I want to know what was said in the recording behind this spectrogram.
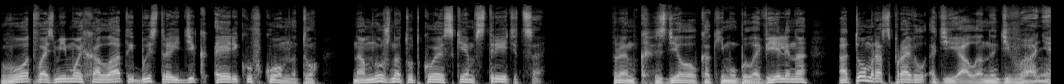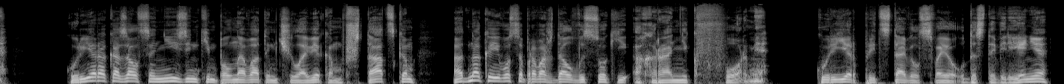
Вот, возьми мой халат и быстро иди к Эрику в комнату. Нам нужно тут кое с кем встретиться». Фрэнк сделал, как ему было велено, а Том расправил одеяло на диване. Курьер оказался низеньким, полноватым человеком в штатском, однако его сопровождал высокий охранник в форме. Курьер представил свое удостоверение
